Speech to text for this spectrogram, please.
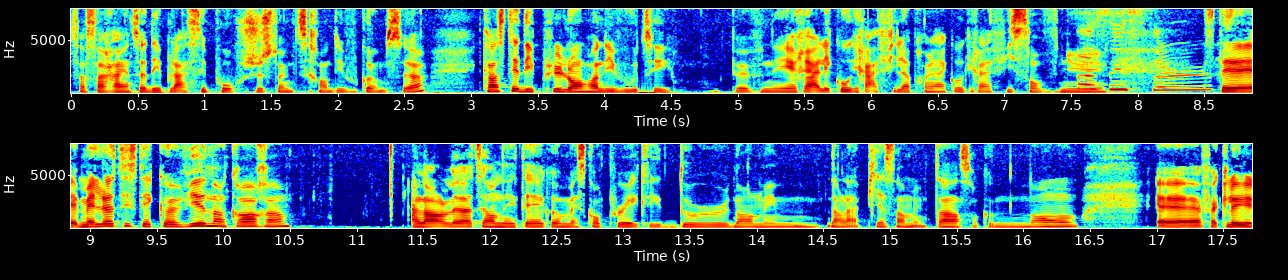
ça sert à rien de se déplacer pour juste un petit rendez-vous comme ça. Quand c'était des plus longs rendez-vous, tu sais, peuvent venir à l'échographie. La première échographie, ils sont venus. Ah, c'est sûr. C'était, mais là, c'était COVID encore, hein. Alors là, on était comme, est-ce qu'on peut être les deux dans, le même, dans la pièce en même temps? Ils sont comme, non. Euh, fait que là,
